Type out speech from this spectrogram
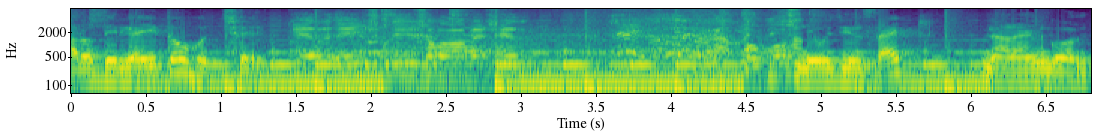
আরও দীর্ঘায়িত হচ্ছে। News insight Narayanganj.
